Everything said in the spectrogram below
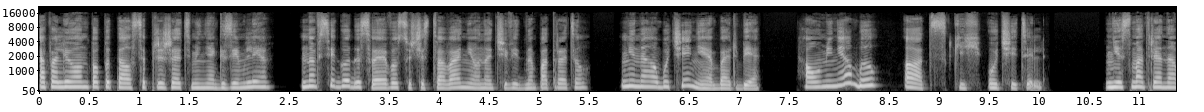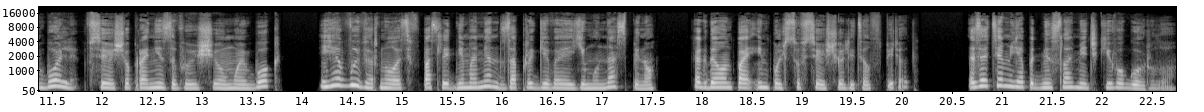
Аполеон попытался прижать меня к земле, но все годы своего существования он, очевидно, потратил не на обучение борьбе, а у меня был адский учитель. Несмотря на боль, все еще пронизывающую мой бок, Я вывернулась в последний момент, запрыгивая ему на спину, когда он по импульсу все еще летел вперед. Затем я поднесла меч к его горлу.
